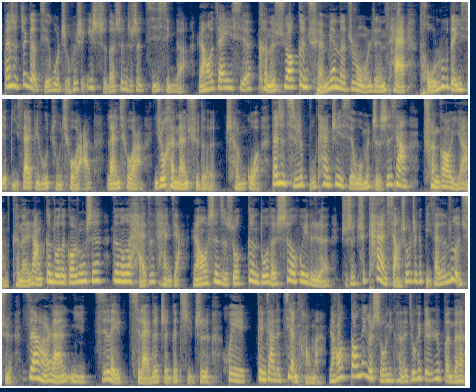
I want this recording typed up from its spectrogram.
但是这个结果只会是一时的，甚至是畸形的。然后在一些可能需要更全面的这种人才投入的一些比赛，比如足足球啊、篮球啊，你就很难取得成果。但是其实不看这些，我们只是像春高一样，可能让更多的高中生、更多的孩子参加，然后甚至说更多的社会的人只是去看、享受这个比赛的乐趣，自然而然你积累起来的整个体质会更加的健康嘛。然后到那个时候，你可能就会跟日本的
